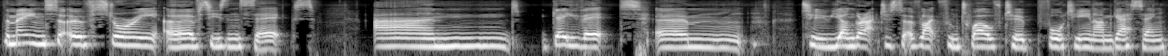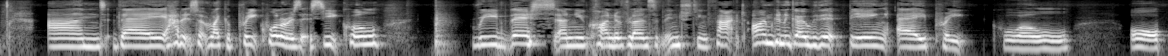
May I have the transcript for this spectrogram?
the main sort of story of season six and gave it um, to younger actors, sort of like from 12 to 14, I'm guessing. And they had it sort of like a prequel, or is it a sequel? Read this, and you kind of learn some interesting fact. I'm going to go with it being a prequel or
